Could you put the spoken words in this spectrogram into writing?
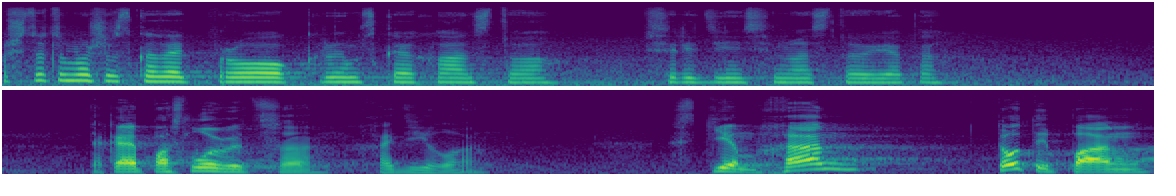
что ты можешь рассказать про Крымское ханство в середине 17 века? Такая пословица ходила. С кем хан, тот и пан.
